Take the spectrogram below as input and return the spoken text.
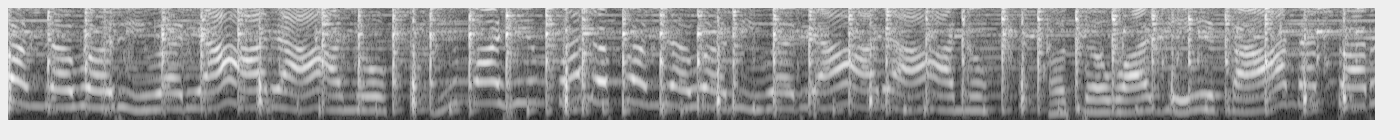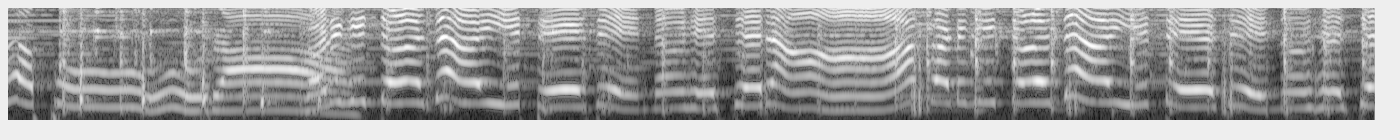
ಬಂದವರು ಇವರ್ಯಾರಾನು ನಿಮ್ಮ ಹಿಂಬಲ ಬಂದವರು ಇವರ್ಯಾರಾನು ಹೊಸವಾಗಿ ಕಾಣತರ ಪೂರ. ಕಡಗಿ ತೊಳೆದ ಇಟ್ಟೇದೇನು ಹೆಸರ? ಕಡಗಿ ತೊಳೆದ ಇಟ್ಟೇದೇನು ಹೆಸರ?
